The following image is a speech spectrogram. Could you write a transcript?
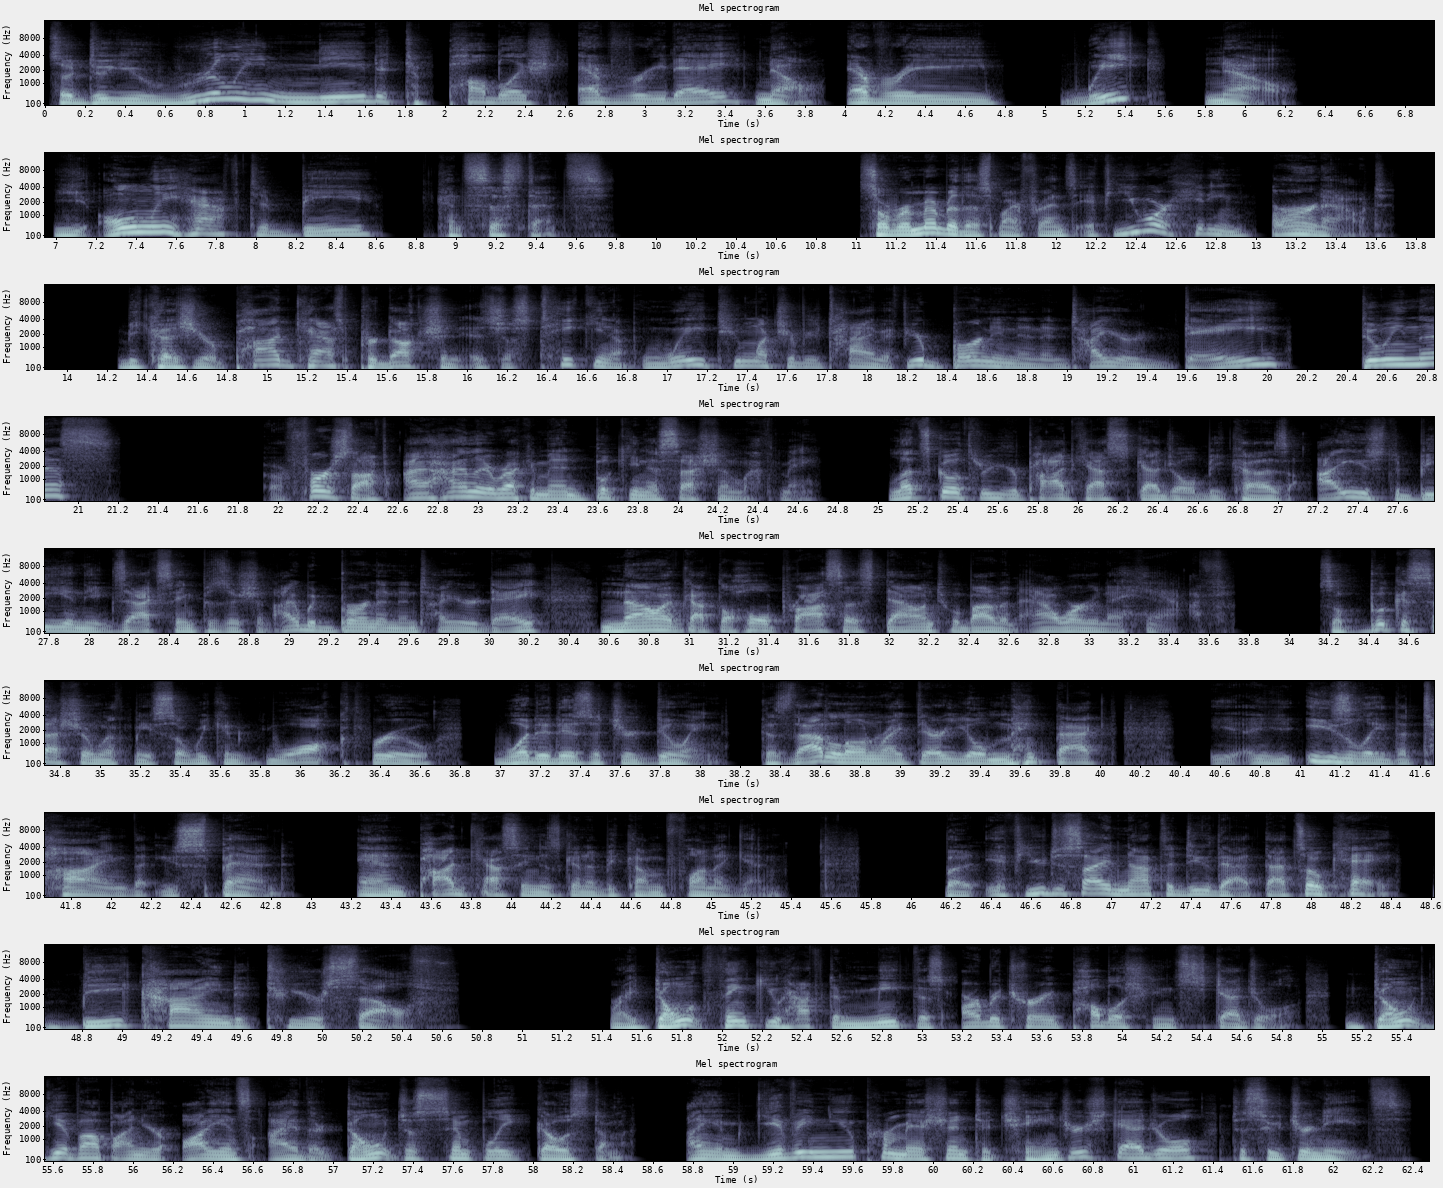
So, do you really need to publish every day? No. Every week? No. You only have to be consistent. So, remember this, my friends. If you are hitting burnout, because your podcast production is just taking up way too much of your time. If you're burning an entire day doing this, Uh, first off, I highly recommend booking a session with me. Let's go through your podcast schedule because I used to be in the exact same position. I would burn an entire day. Now I've got the whole process down to about an hour and a half. So book a session with me so we can walk through what it is that you're doing. Because that alone, right there, you'll make back easily the time that you spend and podcasting is going to become fun again. But if you decide not to do that, that's okay. Be kind to yourself. Right? Don't think you have to meet this arbitrary publishing schedule. Don't give up on your audience either. Don't just simply ghost them. I am giving you permission to change your schedule to suit your needs.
